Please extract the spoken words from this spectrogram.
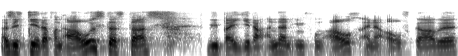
Also ich gehe davon aus, dass das wie bei jeder anderen Impfung auch eine Aufgabe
